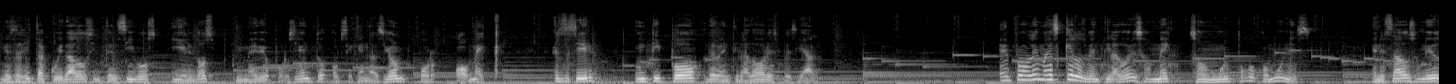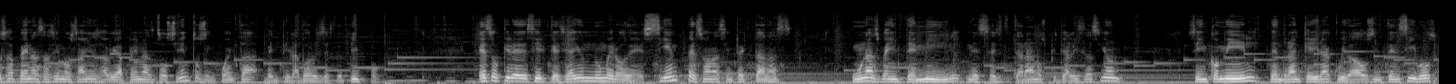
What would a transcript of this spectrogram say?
necesita cuidados intensivos y el 2,5% oxigenación por OMEC, es decir, un tipo de ventilador especial. El problema es que los ventiladores OMEC son muy poco comunes. En Estados Unidos apenas hace unos años había apenas 250 ventiladores de este tipo. Eso quiere decir que si hay un número de 100 personas infectadas, unas 20.000 necesitarán hospitalización, 5.000 tendrán que ir a cuidados intensivos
